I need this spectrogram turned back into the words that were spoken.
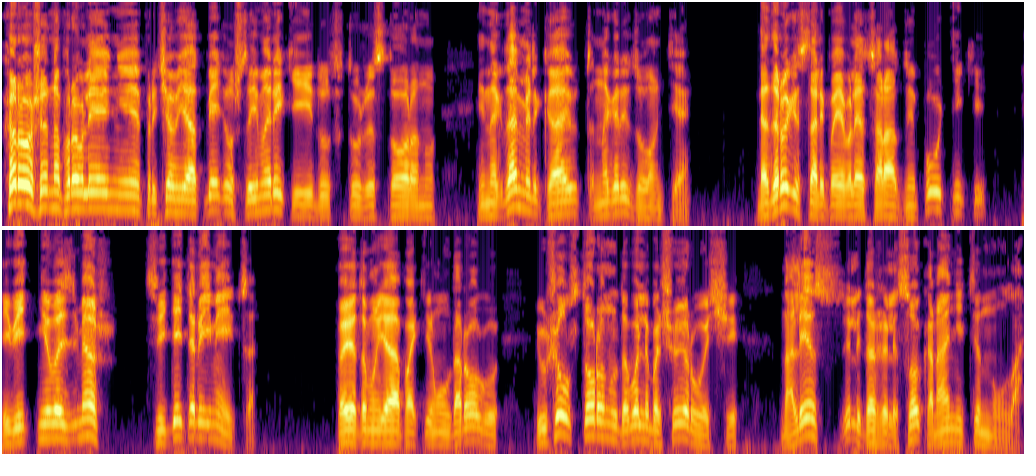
Хорошее направление, причем я отметил, что и моряки идут в ту же сторону, иногда мелькают на горизонте. На дороге стали появляться разные путники, и ведь не возьмешь, свидетели имеются. Поэтому я покинул дорогу и ушел в сторону довольно большой рощи. На лес или даже лесок она не тянула.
